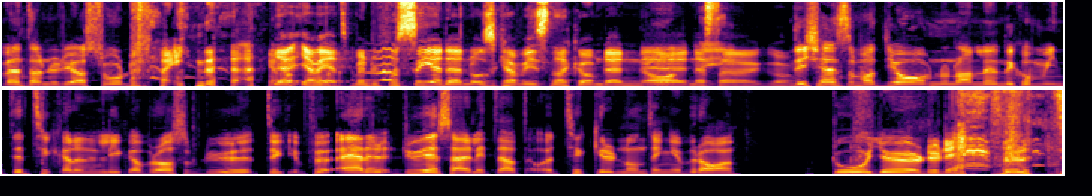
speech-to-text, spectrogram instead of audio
vänta nu, jag har svårt att ta in det här. jag, jag vet, men du får se den och så kan vi snacka om den Ja, eh, nästa gång. Det känns som att jag av någon anledning kommer inte tycka den är lika bra som du tycker. För är det, du är så här lite att, tycker du någonting är bra, då gör du det fullt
